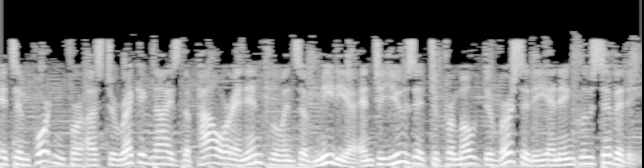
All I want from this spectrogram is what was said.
It's important for us to recognize the power and influence of media and to use it to promote diversity and inclusivity.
